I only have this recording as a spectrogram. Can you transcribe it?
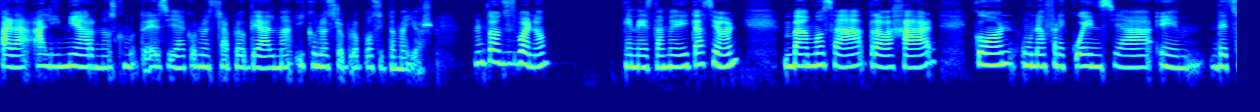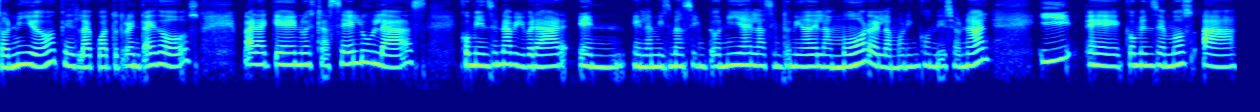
para alinearnos, como te decía, con nuestra propia alma y con nuestro propósito mayor. Entonces, bueno, en esta meditación vamos a trabajar con una frecuencia em, de sonido, que es la 432, para que nuestras células comiencen a vibrar en, la misma sintonía, en la sintonía del amor, el amor incondicional, y eh, comencemos a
